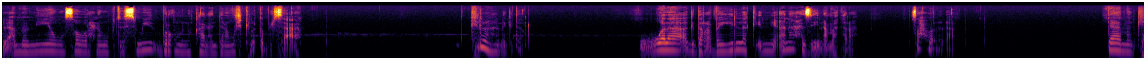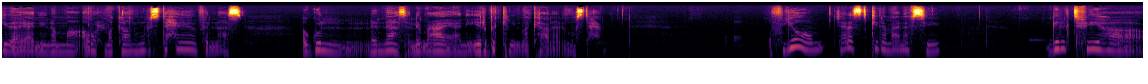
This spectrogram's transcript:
الأمامية ونصور إحنا مبتسمين برغم أنه كان عندنا مشكلة قبل ساعة. كلنا نقدر. ولا أقدر أبين لك إني أنا حزينة مثلا. صح ولا لا؟ دائما كذا يعني لما أروح مكان ومستحيم في الناس أقول للناس اللي معاي يعني يربكني المكان المستحم وفي يوم جلست كذا مع نفسي قلت فيها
